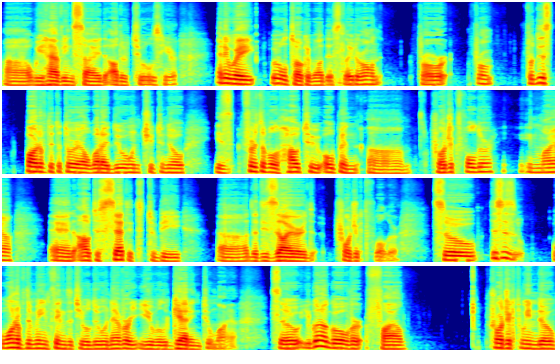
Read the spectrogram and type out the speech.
uh, we have inside other tools here. Anyway, we will talk about this later on. For, from, for this part of the tutorial, what I do want you to know is, first of all, how to open um, project folder in Maya and how to set it to be uh, the desired project folder. So this is one of the main things that you'll do whenever you will get into Maya. So you're going to go over File, Project Window,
